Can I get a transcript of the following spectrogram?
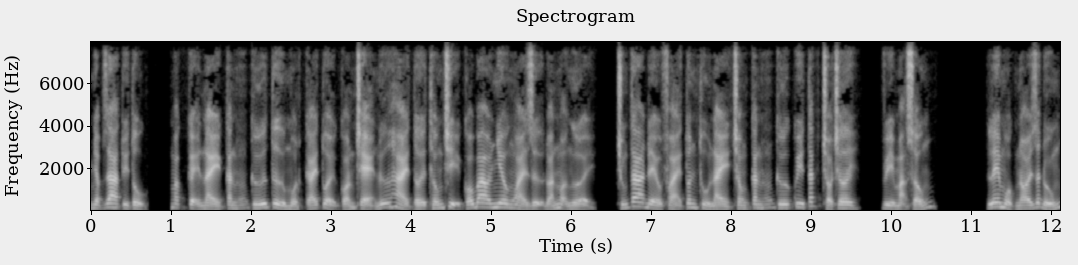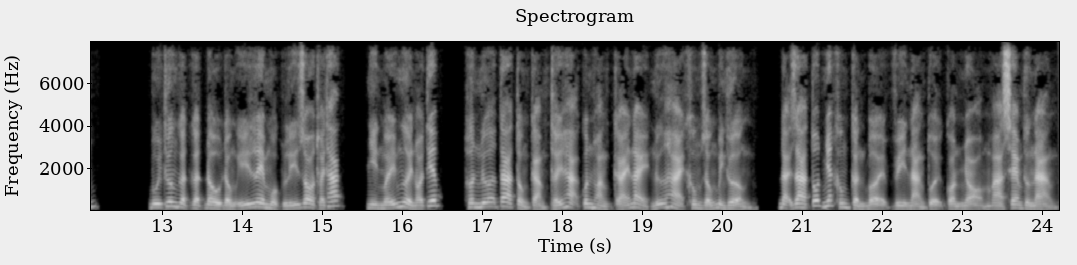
nhập ra tùy tục, mặc kệ này căn cứ từ một cái tuổi còn trẻ nữ hài tới thống trị có bao nhiêu ngoài dự đoán mọi người, chúng ta đều phải tuân thủ này trong căn cứ quy tắc trò chơi, vì mạng sống. Lê Mục nói rất đúng. Bùi thương gật gật đầu đồng ý Lê Mục lý do thoái thác, nhìn mấy người nói tiếp, hơn nữa ta tổng cảm thấy hạ quân hoàng cái này nữ hài không giống bình thường, đại gia tốt nhất không cần bởi vì nàng tuổi còn nhỏ mà xem thường nàng.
